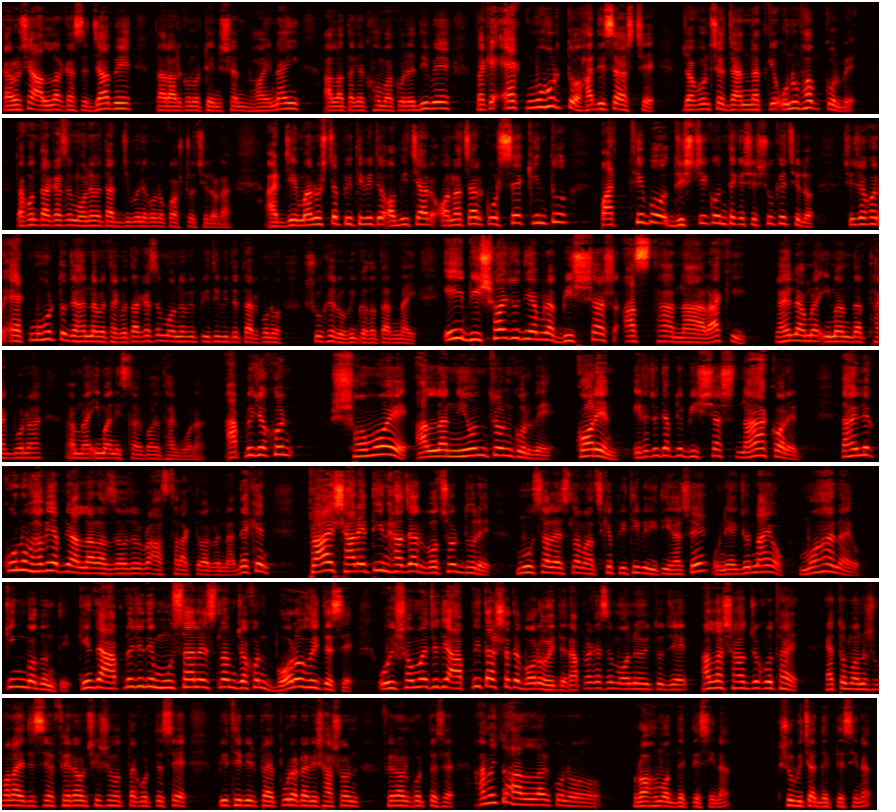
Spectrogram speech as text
কারণ সে আল্লাহর কাছে যাবে, তার আর কোনো টেনশন, ভয় নাই। আল্লাহ তাকে ক্ষমা করে দিবে। তাকে এক মুহূর্ত হাদিসে আসছে, যখন সে জান্নাতকে অনুভব করবে, তখন তার কাছে মনে হয় তার জীবনে কোনো কষ্ট ছিল না। আর যে মানুষটা পৃথিবীতে অবিচার, অনাচার করছে, কিন্তু পার্থিব দৃষ্টিকোণ থেকে সে সুখে ছিল, সে যখন এক মুহূর্ত জাহান্নামে থাকবে, তার কাছে মনে হবে পৃথিবীতে তার কোনো সুখের অভিজ্ঞতা তার নাই। এই বিষয় যদি আমরা বিশ্বাস, আস্থা না রাখি, তাহলে আমরা ইমানদার থাকব না, আমরা ইমান ইসলামের পথে থাকব না। আপনি যখন সময়ে আল্লাহ নিয়ন্ত্রণ করবে, করেন। এটা যদি আপনি বিশ্বাস না করেন, তাহলে কোনোভাবেই আপনি আল্লাহ রাজ্জাউজের উপর আস্থা রাখতে পারবেন না। দেখেন, প্রায় সাড়ে তিন হাজার বছর ধরে মুসা আলাহ ইসলাম আজকে পৃথিবীর ইতিহাসে উনি একজন নায়ক, মহানায়ক, কিংবদন্তি। কিন্তু আপনি যদি মুসা আলাহ ইসলাম যখন বড় হইতেছে, ওই সময় যদি আপনি তার সাথে বড় হইতেন, আপনার কাছে মনে হইতো যে আল্লাহ সাহায্য কোথায়? এত মানুষ মালাই দিছে ফেরাউন শিশু হত্যা করতেছে, পৃথিবীর প্রায় পুরাটারি শাসন ফেরাউন করতেছে। আমি তো আল্লাহর কোনো রহমত দেখতেছি না, সুবিচার দেখতেছি না।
